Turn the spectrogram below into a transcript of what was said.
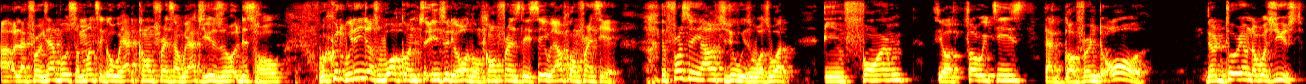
uh, like for example, some months ago we had conference and we had to use this hall. We could, we didn't just walk on into the hall on conference. They say we have conference here. The first thing you have to do is was what inform the authorities that governed all, the auditorium that was used.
